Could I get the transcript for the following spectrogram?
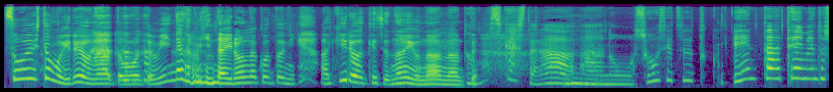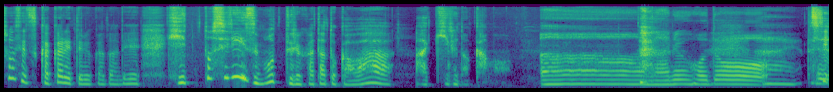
そういう人もいるよなと思ってみんながみんないろんなことに飽きるわけじゃないよななんて。もしかしたら、うん、あの小説エンターテインメント小説書かれてる方でヒットシリーズ持ってる方とかは飽きるのかも。あーなるほど、はい、ずっ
